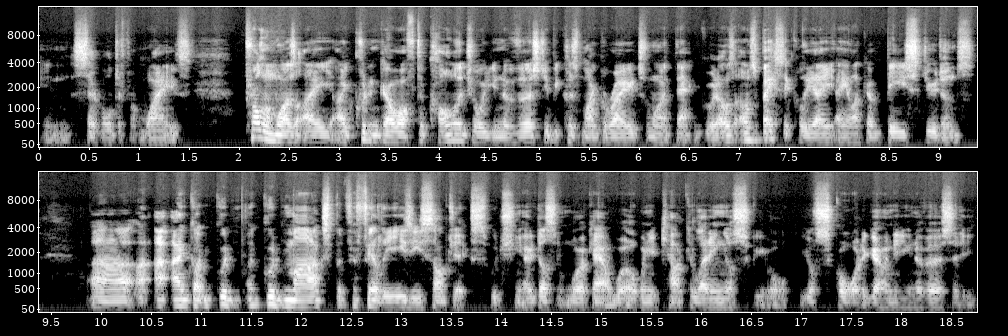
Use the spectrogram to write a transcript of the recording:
in several different ways. Problem was, I, I couldn't go off to college or university because my grades weren't that good. I was I was basically a, a like a B student uh, I, I got good good marks, but for fairly easy subjects, which you know doesn't work out well when you're calculating your your, your score to go into university,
